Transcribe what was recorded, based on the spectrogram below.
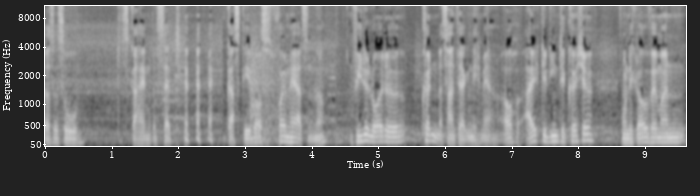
Das ist so das Geheimrezept. Gastgeber aus vollem Herzen. Ne? Viele Leute können das Handwerk nicht mehr. Auch altgediente Köche Und ich glaube, wenn man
